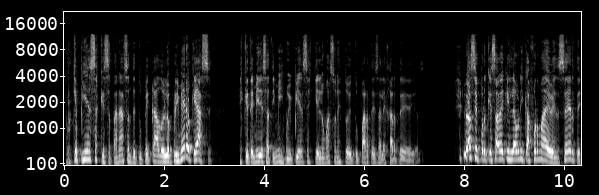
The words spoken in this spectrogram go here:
¿Por qué piensas que Satanás ante tu pecado lo primero que hace es que te mires a ti mismo y pienses que lo más honesto de tu parte es alejarte de Dios. Lo hace porque sabe que es la única forma de vencerte,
